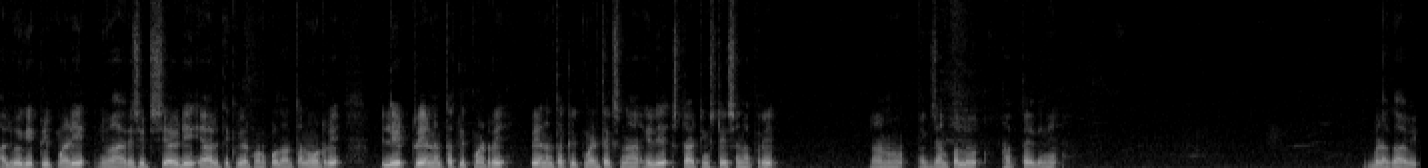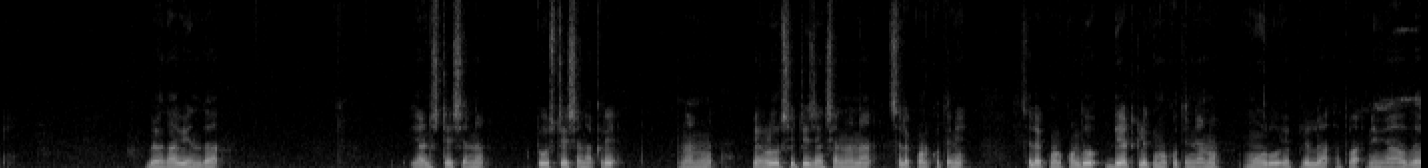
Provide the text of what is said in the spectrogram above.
ಅಲ್ಲಿ ಹೋಗಿ ಕ್ಲಿಕ್ ಮಾಡಿ, ನೀವು R C T C I D ಯಾವ ರೀತಿ ಕ್ರಿಯೇಟ್ ಮಾಡ್ಕೊಳ್ಳೋದು ಅಂತ ನೋಡಿರಿ. ಇಲ್ಲಿ ಟ್ರೈನ್ ಅಂತ ಕ್ಲಿಕ್ ಮಾಡಿರಿ. ಟ್ರೈನ್ ಅಂತ ಕ್ಲಿಕ್ ಮಾಡಿದ ತಕ್ಷಣ ಇಲ್ಲಿ ಸ್ಟಾರ್ಟಿಂಗ್ ಸ್ಟೇಷನ್ ಹಾಕ್ರಿ. ನಾನು ಎಕ್ಸಾಂಪಲು ಹಾಕ್ತಾಯಿದ್ದೀನಿ ಬೆಳಗಾವಿ. ಬೆಳಗಾವಿಯಿಂದ ಎಂಡ್ ಸ್ಟೇಷನ್ ಟೂ ಸ್ಟೇಷನ್ ಹಾಕ್ರಿ. ನಾನು ಬೆಂಗಳೂರು ಸಿಟಿ ಜಂಕ್ಷನನ್ನು ಸೆಲೆಕ್ಟ್ ಮಾಡ್ಕೋತೀನಿ. ಸೆಲೆಕ್ಟ್ ಮಾಡ್ಕೊಂಡು ಡೇಟ್ ಕ್ಲಿಕ್ ಮಾಡ್ಕೋತೀನಿ ನಾನು. ಮೂರು ಏಪ್ರಿಲ್ ಅಥವಾ ನೀವು ಯಾವುದು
